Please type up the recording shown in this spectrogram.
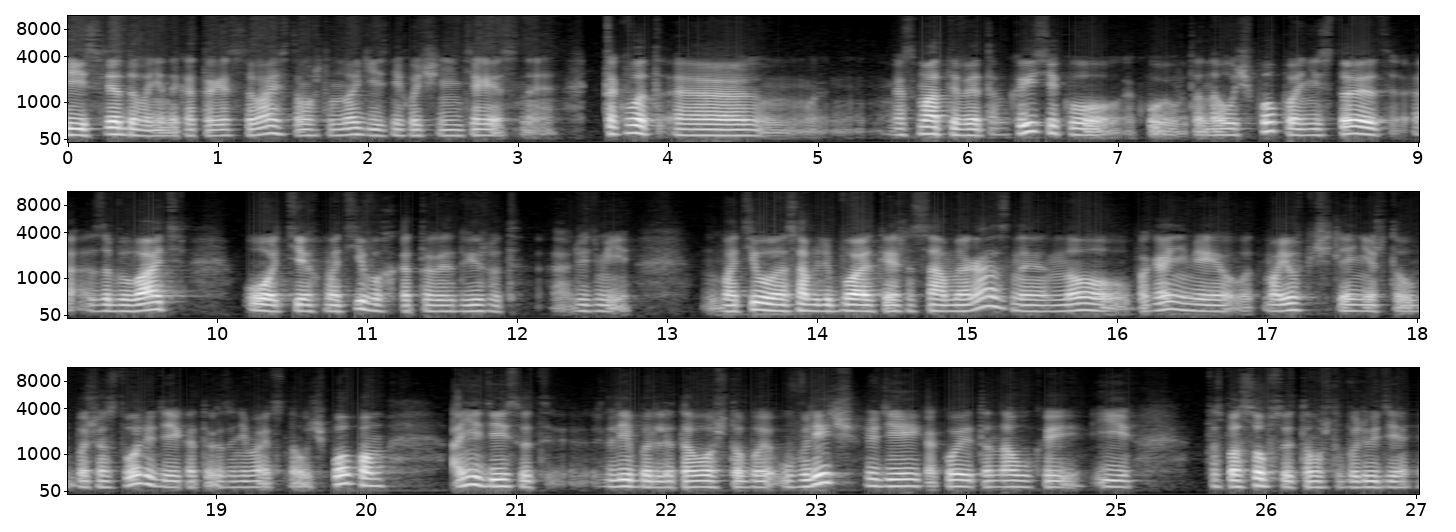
те исследования, на которые я ссылаюсь, потому что многие из них очень интересные. Так вот, э, рассматривая там критику какого-то научпопа, не стоит э, забывать о тех мотивах, которые движут людьми. Мотивы на самом деле бывают, конечно, самые разные, но, по крайней мере, вот мое впечатление, что большинство людей, которые занимаются научпопом, они действуют либо для того, чтобы увлечь людей какой-то наукой и поспособствовать тому, чтобы люди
